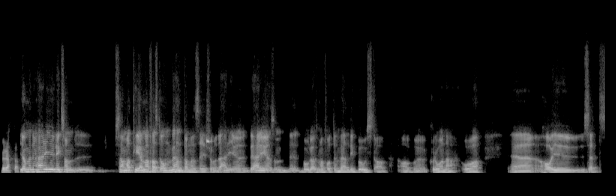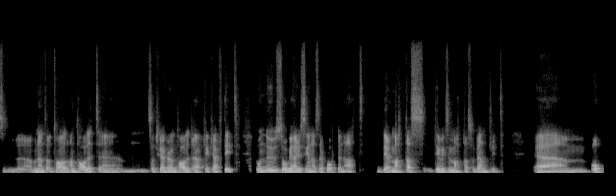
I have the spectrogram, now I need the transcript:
Berätta. Ja, men det här är ju liksom eh, samma tema fast omvänt om man säger så. Det här är ju, det här är ju en som, ett bolag som har fått en väldig boost av, av eh, corona och Eh, har ju sett abonnentantalet, eh, subscriberantalet öka kraftigt. Och nu såg vi här i senaste rapporten att det mattas, tillväxten liksom mattas ordentligt. Eh, och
